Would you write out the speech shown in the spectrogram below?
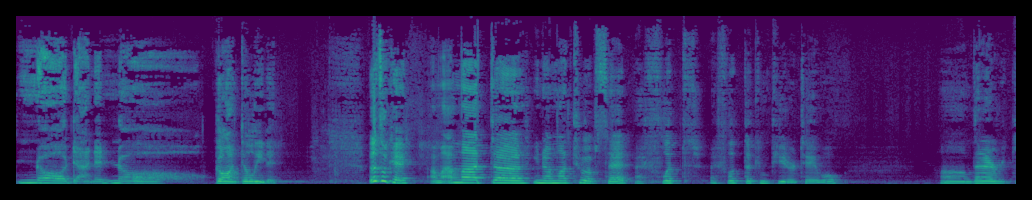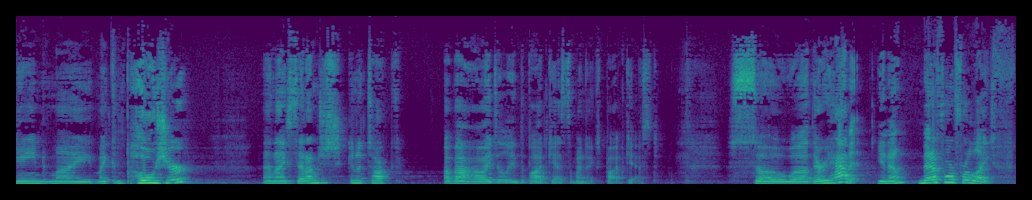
No, Donna, no. Gone, deleted. That's okay. I'm, I'm not, uh, you know, I'm not too upset. I flipped, I flipped the computer table. Um, then I regained my my composure, and I said, I'm just gonna talk about how I deleted the podcast on my next podcast. So uh, there you have it. You know, metaphor for life.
